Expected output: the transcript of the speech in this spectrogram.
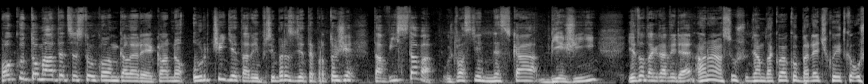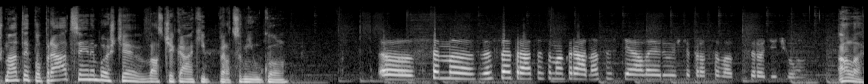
pokud to máte cestou kolem galerie Kladno, určitě tady přibrzděte, protože ta výstava už vlastně dneska běží. Je to tak, Davide? Ano, já si už udělám takové jako brdečku. Jitko, už máte po práci nebo ještě vás čeká nějaký pracovní úkol? Uh, jsem ze své práce jsem akorát na cestě, ale jedu ještě pracovat s rodičům. Ale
